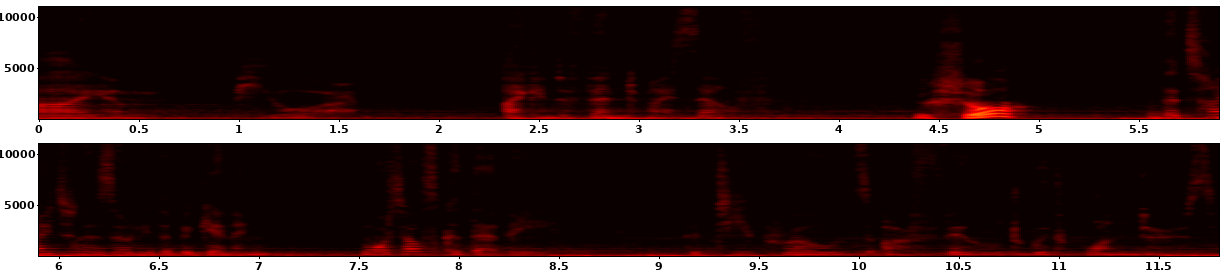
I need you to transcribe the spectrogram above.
I am pure. I can defend myself. You sure? The Titan is only the beginning. What else could there be? The deep roads are filled with wonders.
